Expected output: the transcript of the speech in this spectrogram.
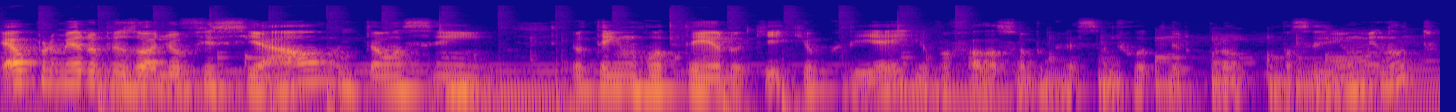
É o primeiro episódio oficial, então assim, eu tenho um roteiro aqui que eu criei, eu vou falar sobre criação de roteiro com vocês em um minuto,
